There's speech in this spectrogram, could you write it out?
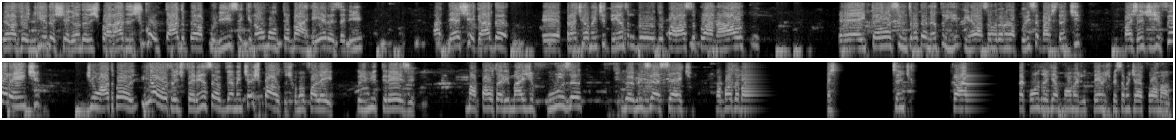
pela avenida, chegando às esplanadas, escoltado pela polícia, que não montou barreiras ali, até a chegada é, praticamente dentro do, do Palácio Planalto. É, então, assim, um tratamento em, em relação ao tratamento da polícia é bastante, bastante diferente de um ato para outro. E a outra diferença, obviamente, é as pautas. Como eu falei, 2013, uma pauta ali mais difusa, em 2017, uma pauta bastante clara contra as reformas do tema, especialmente a reforma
